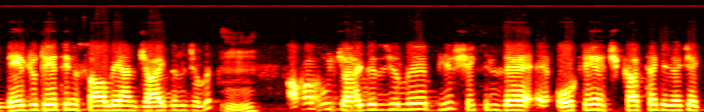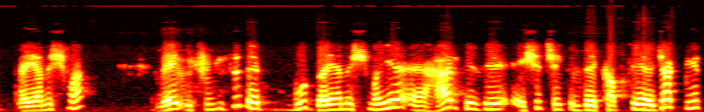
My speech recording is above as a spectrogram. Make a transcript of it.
mevcudiyetini sağlayan caydırıcılık. Hı hı. Ama bu caydırıcılığı bir şekilde e, ortaya çıkartabilecek dayanışma ve üçüncüsü de bu dayanışmayı e, herkesi eşit şekilde kapsayacak bir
